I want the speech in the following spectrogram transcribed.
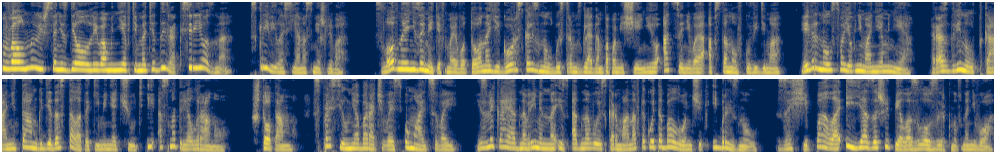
«Волнуешься, не сделал ли во мне в темноте дырок? Серьезно?» — скривилась я насмешливо. Словно и не заметив моего тона, Егор скользнул быстрым взглядом по помещению, оценивая обстановку, видимо, и вернул свое внимание мне. Раздвинул ткани там, где достала таки меня чуть, и осмотрел рану. «Что там?» — спросил, не оборачиваясь у Мальцевой, извлекая одновременно из одного из карманов какой-то баллончик и брызнул. Защипала, и я зашипела, зло зыркнув на него.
